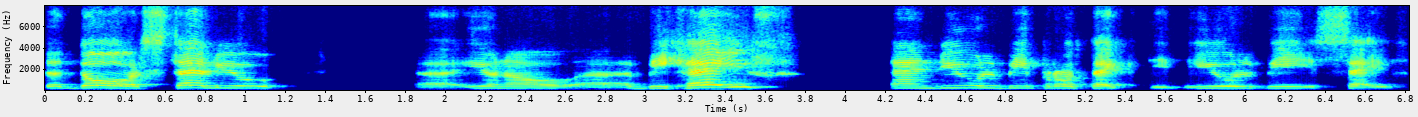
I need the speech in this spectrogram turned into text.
the doors tell you you know behave and you will be protected, you will be safe.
